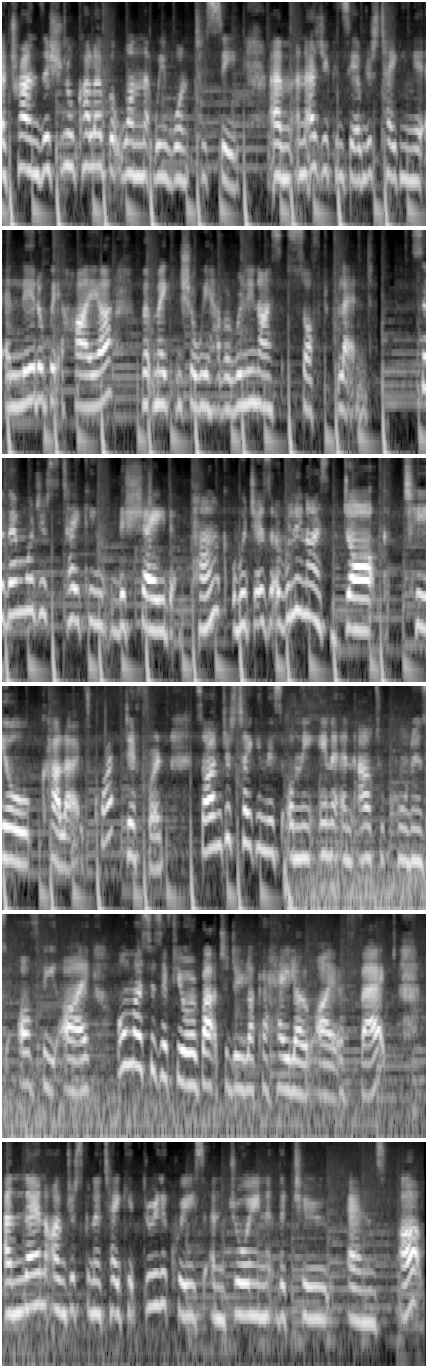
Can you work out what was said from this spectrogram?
a transitional colour, but one that we want to see. Um, and as you can see, I'm just taking it a little bit higher, but making sure we have a really nice soft blend. So then we're just taking the shade Punk, which is a really nice dark teal colour. It's quite different. So I'm just taking this on the inner and outer corners of the eye, almost as if you're about to do like a halo eye effect. And then I'm just going to take it through the crease and join the two ends up.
